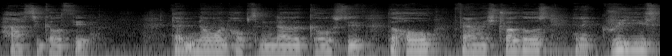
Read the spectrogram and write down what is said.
has to go through, that no one hopes another goes through. The whole family struggles and it grieves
